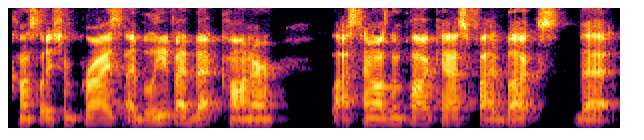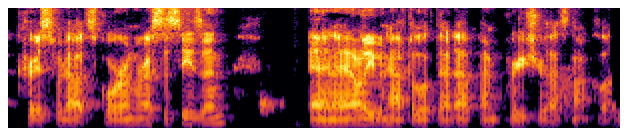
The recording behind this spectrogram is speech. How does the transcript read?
consolation prize. I believe I bet Connor last time I was on the podcast five bucks that Chris would outscore him the rest of the season, and I don't even have to look that up. I'm pretty sure that's not close.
